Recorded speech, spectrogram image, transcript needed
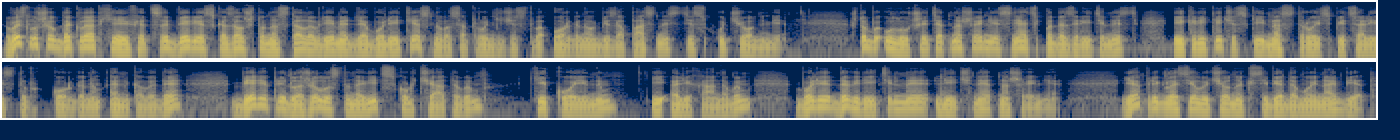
Выслушав доклад Хейфетца, Берия сказал, что настало время для более тесного сотрудничества органов безопасности с учеными – чтобы улучшить отношения, снять подозрительность и критический настрой специалистов к органам НКВД, Берия предложил установить с Курчатовым, Кикоиным и Алихановым более доверительные личные отношения. Я пригласил ученых к себе домой на обед.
